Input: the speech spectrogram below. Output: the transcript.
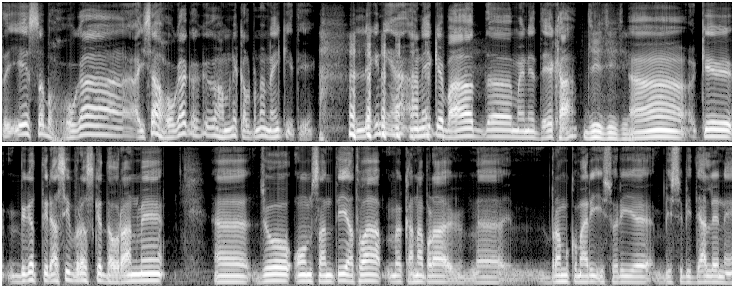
तो ये सब होगा ऐसा होगा क्योंकि हमने कल्पना नहीं की थी। लेकिन यहाँ आने के बाद आ, मैंने देखा जी जी जी। कि विगत तिरासी वर्ष के दौरान में जो ओम शांति अथवा कहना पड़ा ब्रह्म कुमारी ईश्वरीय विश्वविद्यालय ने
